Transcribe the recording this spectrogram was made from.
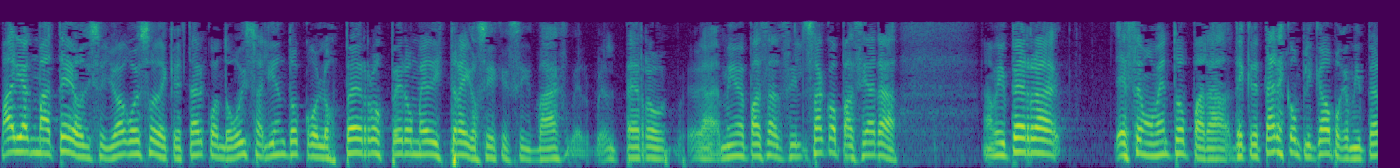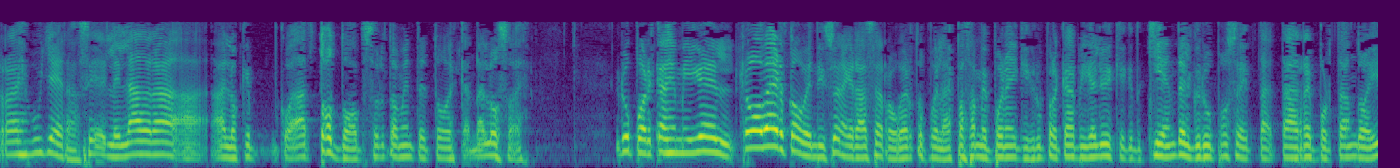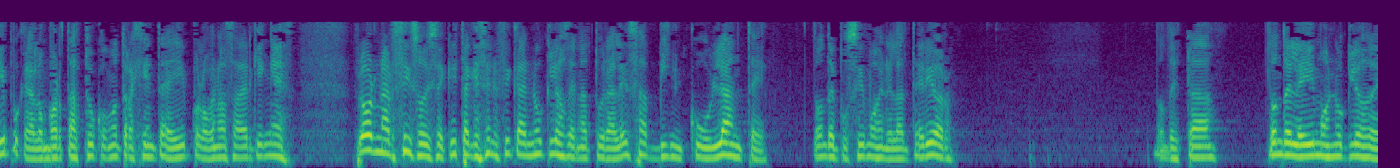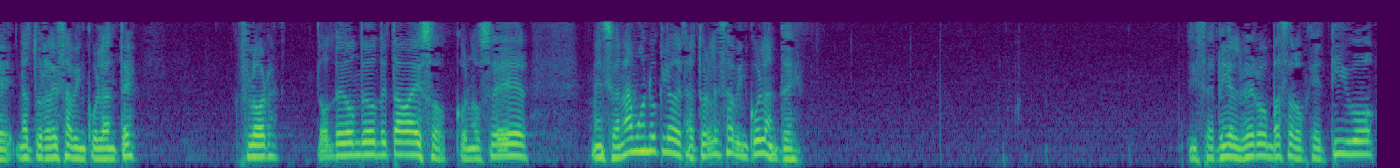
Marian Mateo dice, yo hago eso de decretar cuando voy saliendo con los perros, pero me distraigo. Si es que si va el perro, a mí me pasa, si saco a pasear a, a mi perra, ese momento para decretar es complicado porque mi perra es bullera, le ladra a, lo que a todo, absolutamente todo, escandalosa. ¿eh? Grupo Arcángel Miguel, Roberto, bendiciones, gracias Roberto, pues la vez pasada me pone que Grupo Arcángel Miguel y que quién del grupo se está, reportando ahí, porque a lo mejor estás tú con otra gente ahí, por lo menos saber quién es. Flor Narciso dice, Cristian, ¿qué significa núcleos de naturaleza vinculante? ¿Dónde pusimos en el anterior? ¿Dónde está? ¿Dónde leímos núcleos de naturaleza vinculante? Flor, ¿dónde, dónde, dónde estaba eso? Conocer. ¿Mencionamos núcleos de naturaleza vinculante? Discernir el verbo en base al objetivo,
